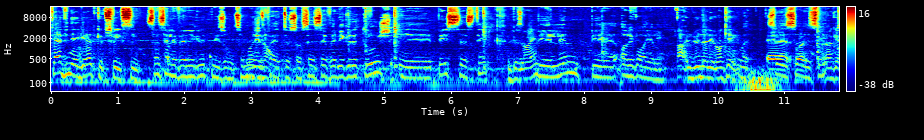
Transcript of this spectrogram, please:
ta vinaigrette que tu fais ici. Ça, c'est le vinaigrette maison. C'est moi, j'ai fait tout ça. Ça, c'est vinaigrette rouge et épice steak, puis lime, puis olive oil. Ah, l'huile d'olive, OK. Oui, Euh, c'est ça ouais, ici. OK.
